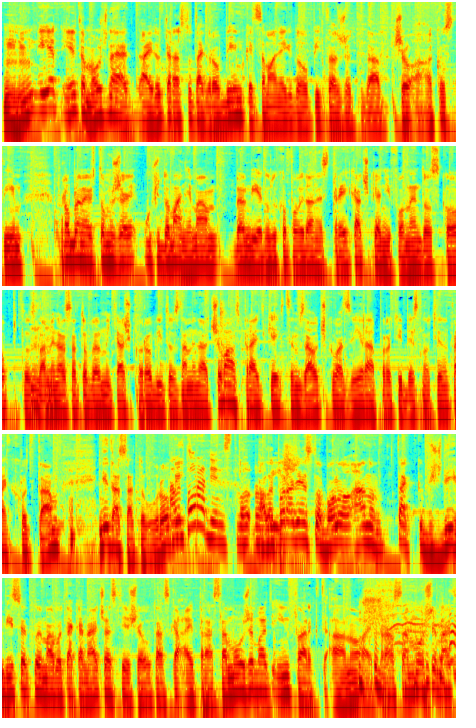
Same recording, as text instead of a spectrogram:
Mhm, je, je to možné, aj doteraz to tak robím, keď sa ma niekto opýta, že teda čo a ako s tým. Problém je v tom, že už doma nemám veľmi jednoducho povedané strejkačky ani fonendoskop, to znamená, sa to veľmi ťažko robí, to znamená, čo mám spraviť, keď chcem zaočkovať zviera proti besnote, no tak choď tam, nedá sa to urobiť. Ale poradenstvo Ale robíš. poradenstvo bolo, áno, tak vždy vysvetľujem, alebo taká najčastejšia otázka, aj prasa môže mať infarkt, áno, aj prasa môže mať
